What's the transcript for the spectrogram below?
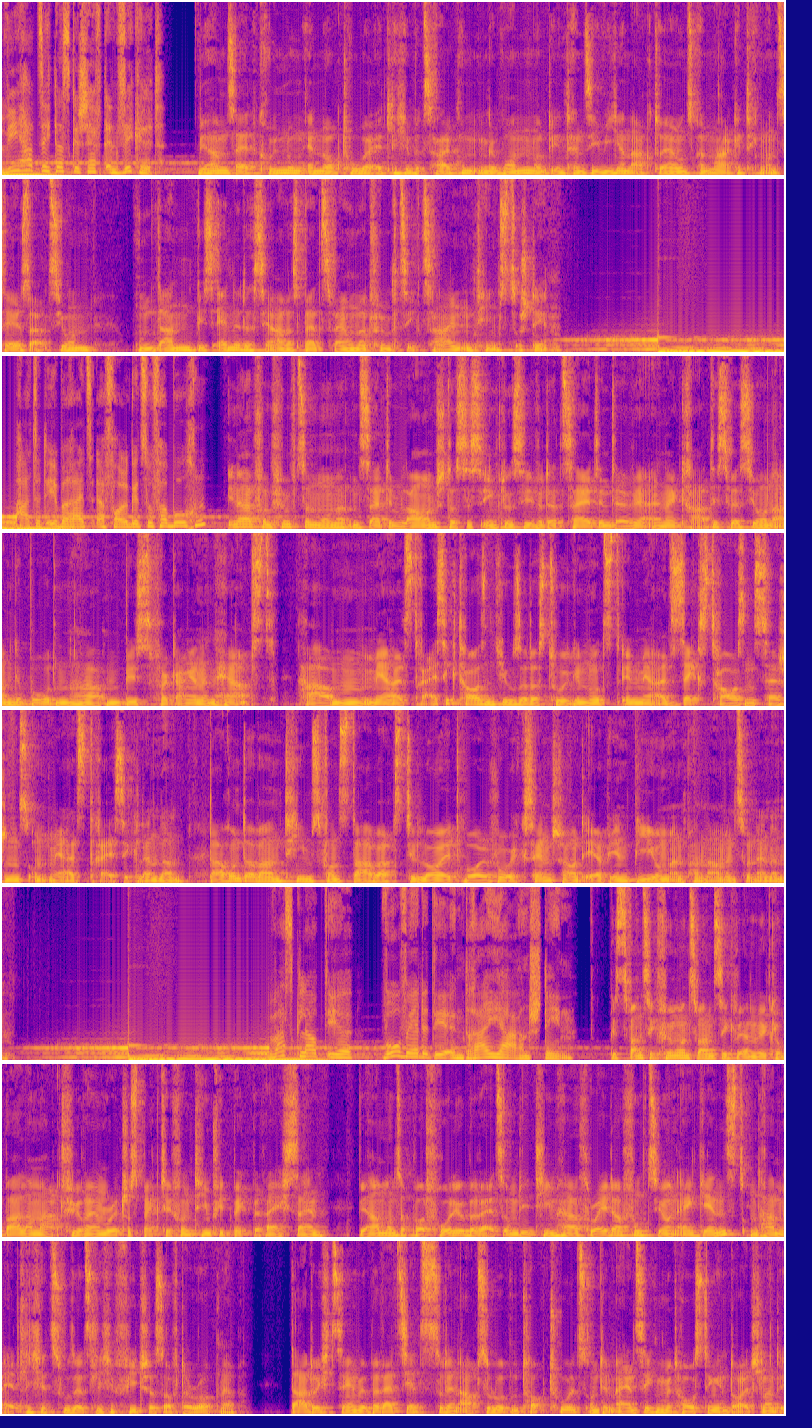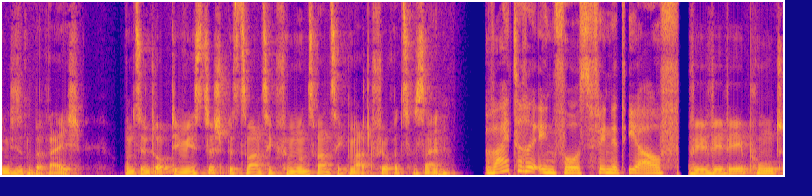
Wie hat sich das Geschäft entwickelt? Wir haben seit Gründung Ende Oktober etliche Bezahlkunden gewonnen und intensivieren aktuell unsere Marketing- und Sales-Aktionen, um dann bis Ende des Jahres bei 250 zahlenden Teams zu stehen. Hattet ihr bereits Erfolge zu verbuchen? Innerhalb von 15 Monaten seit dem Launch, das ist inklusive der Zeit, in der wir eine Gratis-Version angeboten haben, bis vergangenen Herbst, haben mehr als 30.000 User das Tool genutzt in mehr als 6.000 Sessions und mehr als 30 Ländern. Darunter waren Teams von Starbucks, Deloitte, Volvo, Accenture und Airbnb, um ein paar Namen zu nennen. Was glaubt ihr, wo werdet ihr in drei Jahren stehen? Bis 2025 werden wir globaler Marktführer im Retrospective- und Teamfeedback-Bereich sein. Wir haben unser Portfolio bereits um die Team Health Radar Funktion ergänzt und haben etliche zusätzliche Features auf der Roadmap. Dadurch zählen wir bereits jetzt zu den absoluten Top-Tools und dem einzigen mit Hosting in Deutschland in diesem Bereich und sind optimistisch, bis 2025 Marktführer zu sein. Weitere Infos findet ihr auf www.trune.io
